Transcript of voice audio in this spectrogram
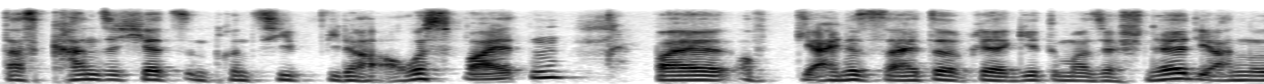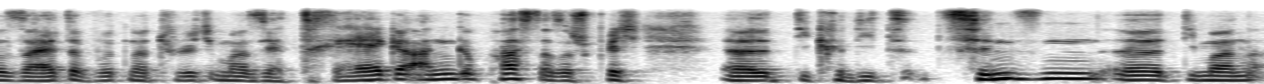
Das kann sich jetzt im Prinzip wieder ausweiten, weil auf die eine Seite reagiert immer sehr schnell, die andere Seite wird natürlich immer sehr träge angepasst. Also sprich, äh, die Kreditzinsen, äh, die man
